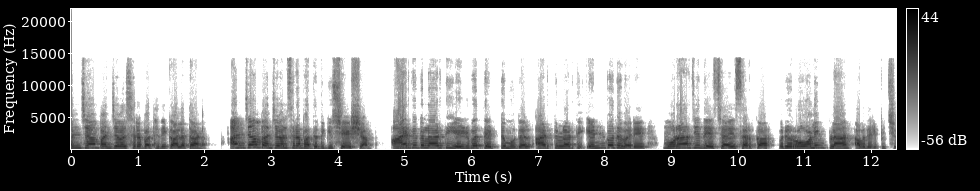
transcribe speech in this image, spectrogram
അഞ്ചാം പഞ്ചവത്സര പദ്ധതി കാലത്താണ്. അഞ്ചാം പഞ്ചവത്സര പദ്ധതിക്ക് ശേഷം ആയിരത്തി തൊള്ളായിരത്തി എഴുപത്തി എട്ട് മുതൽ ആയിരത്തി തൊള്ളായിരത്തി എൺപത് വരെ മൊറാർജി ദേശായി സർക്കാർ ഒരു റോളിംഗ് പ്ലാൻ അവതരിപ്പിച്ചു.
